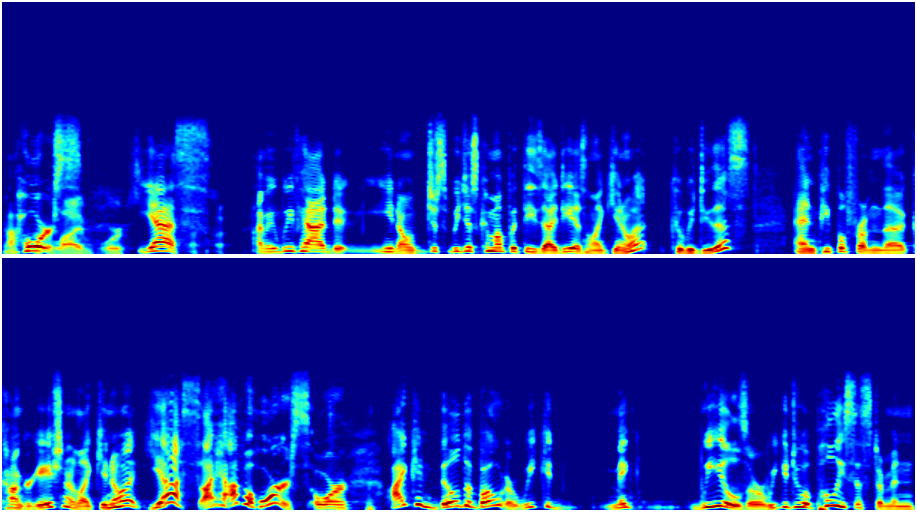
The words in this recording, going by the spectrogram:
a horse live horse? Yes. I mean, we've had, you know, just we just come up with these ideas and like, you know what? Could we do this? And people from the congregation are like, you know what? Yes, I have a horse or I can build a boat or we could make wheels or we could do a pulley system and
